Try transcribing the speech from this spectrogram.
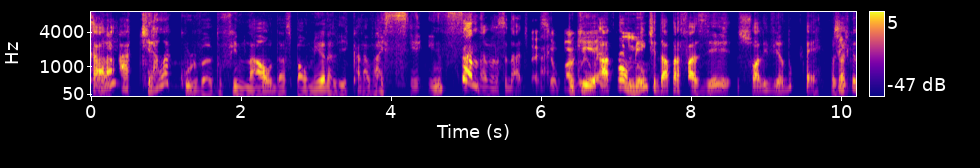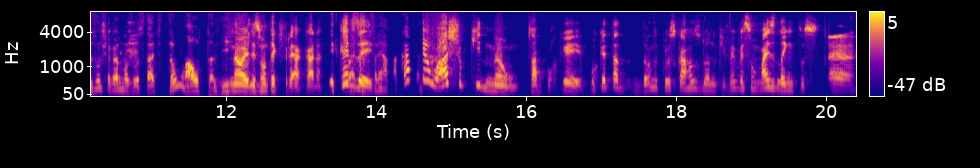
Cara, ali. aquela curva do final das Palmeiras ali, cara, vai ser insana a velocidade. Vai ser o bagulho, Porque vai ser atualmente dá pra fazer só aliviando o pé. Mas Sim. eu acho que eles vão chegar numa velocidade tão alta ali. Não, eles vão ter que frear, cara. que Quer vai dizer, eu acho que não. Sabe por quê? Porque tá dando que os carros do ano que vem vai ser mais lentos. É.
